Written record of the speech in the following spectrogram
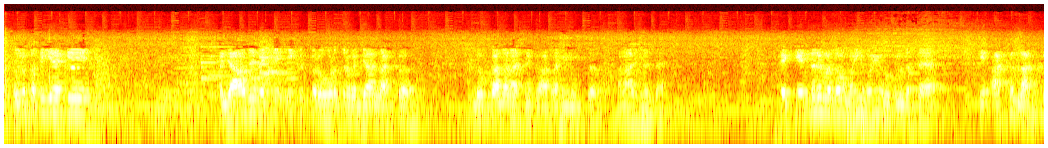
ਤੁਹਾਨੂੰ ਪਤਾ ਹੀ ਹੈ ਕਿ ਪੰਜਾਬ ਦੇ ਵਿੱਚ 1 ਕਰੋੜ 53 ਲੱਖ ਲੋਕਾਂ ਦਾ ਰਾਸ਼ਨ ਕਾਰਡ ਰਾਹੀਂ ਮੁਫਤ ਅਨਾਜ ਮਿਲਦਾ ਹੈ। ਤੇ ਕੇਂਦਰ ਵੱਲੋਂ ਹੁਣੀ ਹੁਣੀ ਹੁਕਮ ਦਿੱਤਾ ਹੈ ਕਿ 8 ਲੱਖ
